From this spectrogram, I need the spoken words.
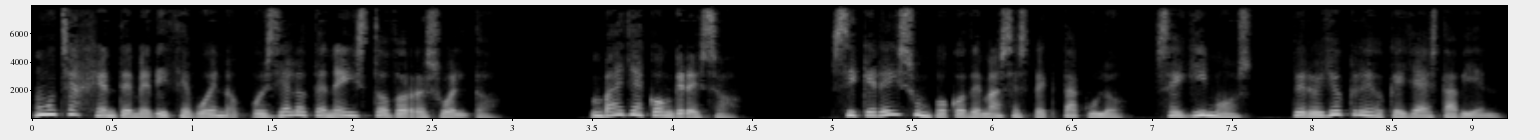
Mucha gente me dice, bueno, pues ya lo tenéis todo resuelto. Vaya Congreso. Si queréis un poco de más espectáculo, seguimos, pero yo creo que ya está bien.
